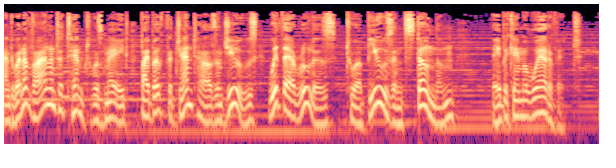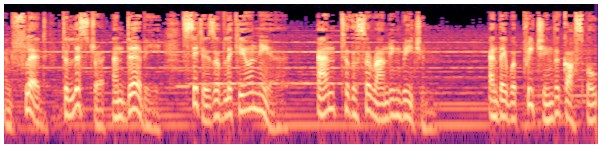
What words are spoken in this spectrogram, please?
And when a violent attempt was made by both the Gentiles and Jews with their rulers to abuse and stone them, they became aware of it and fled to Lystra and Derbe, cities of Lycaonia, and to the surrounding region. And they were preaching the gospel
